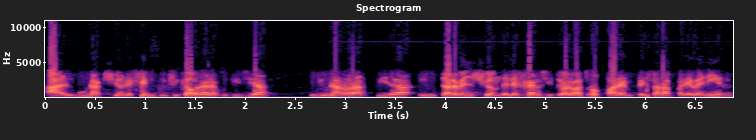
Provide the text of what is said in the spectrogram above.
alguna acción ejemplificadora de la justicia y una rápida intervención del ejército de Albatros para empezar a prevenir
